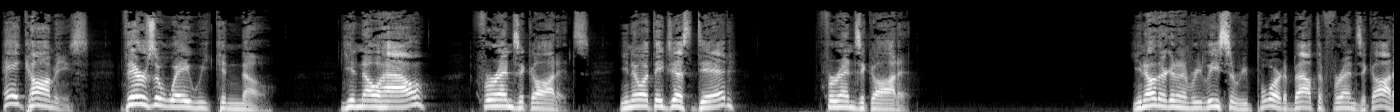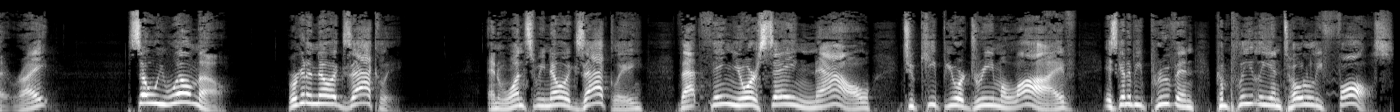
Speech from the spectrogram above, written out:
Hey, commies, there's a way we can know. You know how? Forensic audits. You know what they just did? Forensic audit. You know they're going to release a report about the forensic audit, right? So we will know. We're going to know exactly. And once we know exactly, that thing you're saying now to keep your dream alive is going to be proven completely and totally false.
